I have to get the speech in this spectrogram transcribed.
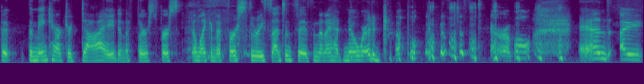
but the main character died in the first first and like in the first three sentences and then i had nowhere to go it was just terrible and i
